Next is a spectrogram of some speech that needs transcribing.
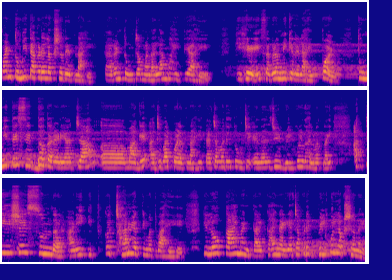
पण तुम्ही त्याकडे लक्ष देत नाही. कारण तुमच्या मनाला माहिती आहे की हे सगळं मी केलेलं आहे. पण तुम्ही ते सिद्ध करण्याच्या मागे अजिबात पळत नाही. त्याच्यामध्ये तुमची एनर्जी बिलकुल घालवत नाही. अतिशय सुंदर आणि इतकं छान व्यक्तिमत्व आहे हे की लोक काय म्हणतायत काय नाही याच्याकडे बिलकुल लक्ष नाही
